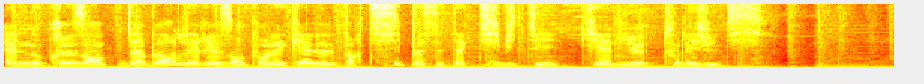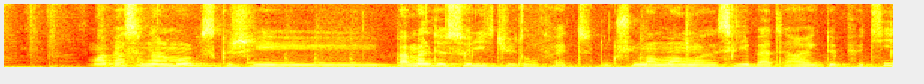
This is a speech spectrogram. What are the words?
elles nous présentent d'abord les raisons pour lesquelles elles participent à cette activité qui a lieu tous les jeudis. Moi personnellement, parce que j'ai pas mal de solitude en fait. Donc je suis une maman euh, célibataire avec deux petits.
